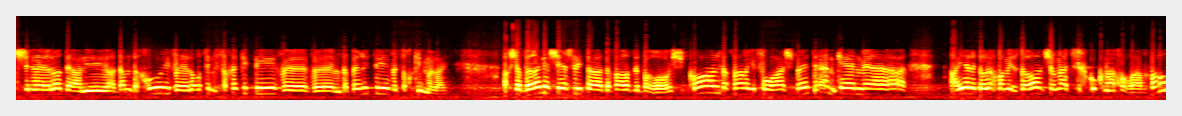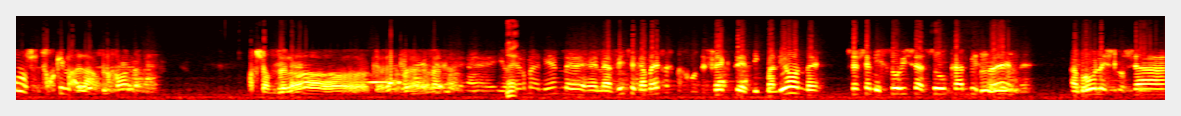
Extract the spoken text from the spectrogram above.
שלא יודע, אני אדם דחוי ולא רוצים לשחק איתי ו- ולדבר איתי וצוחקים עליי. עכשיו, ברגע שיש לי את הדבר הזה בראש, כל דבר יפורש בהתאם, כן, אה, הילד הולך במסדרון, שומע צחקוק מאחוריו, ברור לו שצוחקים עליו, נכון? עכשיו, זה לא... כן, אה, יותר מעניין להבין שגם ההפך נכון, אפקט אה, פיגמליון, אה, אני חושב שניסוי שעשו כאן בישראל, אה, אמרו לשלושה,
